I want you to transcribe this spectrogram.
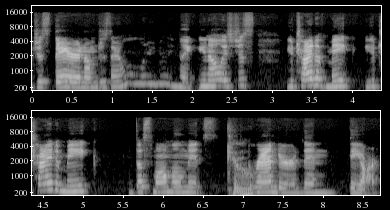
just there, and I'm just there. Oh, what are you doing? Like, you know, it's just you try to make you try to make the small moments Count. grander than they are.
